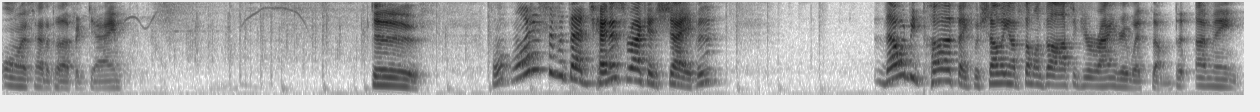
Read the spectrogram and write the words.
almost had a perfect game. Doof. What is it with that tennis racket shape? Is it... That would be perfect for shoving up someone's ass if you're angry with them. But, I mean...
